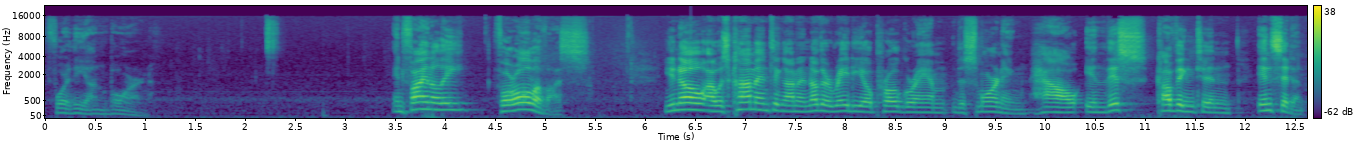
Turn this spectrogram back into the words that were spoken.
for the unborn. And finally, for all of us, You know, I was commenting on another radio program this morning how in this Covington incident,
